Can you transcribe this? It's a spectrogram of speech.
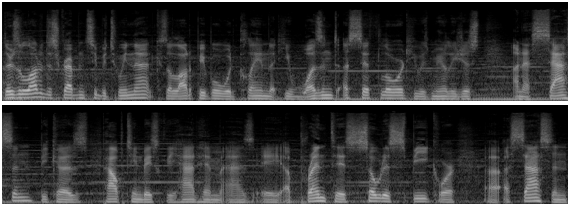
there's a lot of discrepancy between that because a lot of people would claim that he wasn't a Sith Lord, he was merely just an assassin because Palpatine basically had him as a apprentice, so to speak, or uh, assassin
